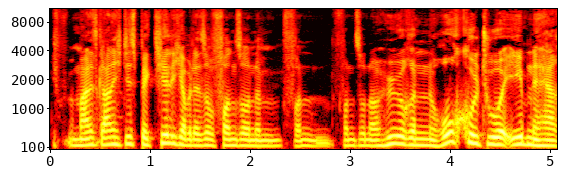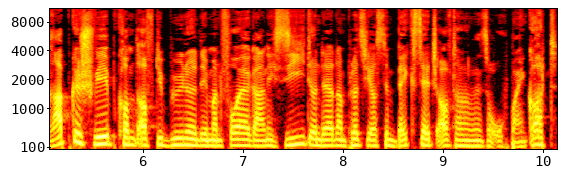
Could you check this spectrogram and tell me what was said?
ich meine es gar nicht despektierlich, aber der so von so einem, von, von so einer höheren Hochkulturebene herabgeschwebt kommt auf die Bühne, den man vorher gar nicht sieht und der dann plötzlich aus dem Backstage auftaucht und so, oh mein Gott,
